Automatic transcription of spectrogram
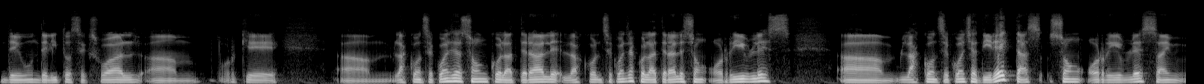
de un delito sexual, porque las consecuencias son colaterales, las consecuencias colaterales son horribles. las consecuencias directas son horribles. Hay,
